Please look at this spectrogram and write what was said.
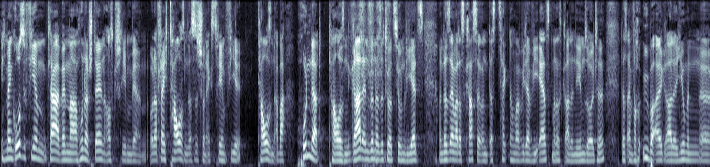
ich meine, große Firmen, klar, wenn mal 100 Stellen ausgeschrieben werden oder vielleicht 1000, das ist schon extrem viel. 1000, aber 100.000, gerade in so einer Situation wie jetzt. Und das ist einfach das Krasse und das zeigt nochmal wieder, wie ernst man das gerade nehmen sollte, dass einfach überall gerade Human äh,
